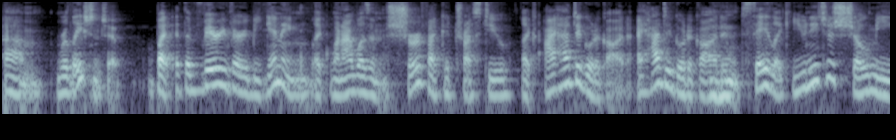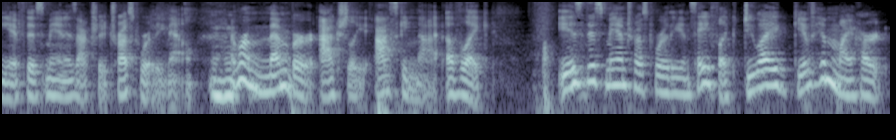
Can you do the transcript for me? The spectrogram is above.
um, relationship but at the very very beginning like when i wasn't sure if i could trust you like i had to go to god. I had to go to god and mm-hmm. say like you need to show me if this man is actually trustworthy now. Mm-hmm. I remember actually asking that of like is this man trustworthy and safe? Like do i give him my heart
